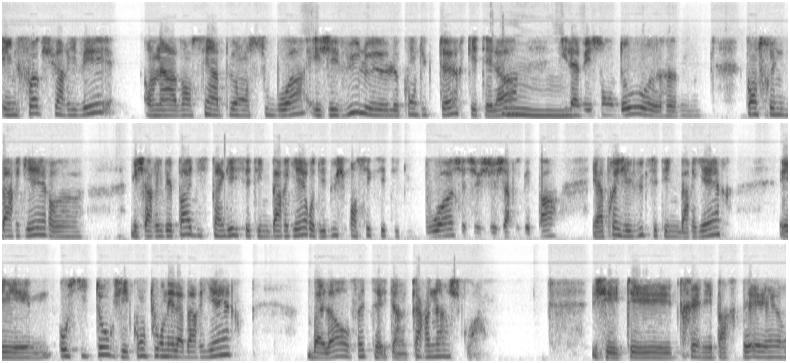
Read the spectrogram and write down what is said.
une fois que je suis arrivé, on a avancé un peu en sous-bois et j'ai vu le, conducteur qui était là. Mmh. Il avait son dos euh, contre une barrière, euh, mais j'arrivais pas à distinguer si c'était une barrière. Au début, je pensais que c'était du bois, j'arrivais pas. Et après, j'ai vu que c'était une barrière. Et euh, aussitôt que j'ai contourné la barrière, bah là, en fait, ça a été un carnage, quoi. J'ai été traîné par terre.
